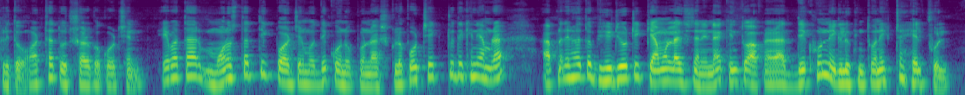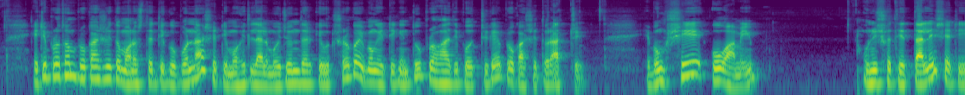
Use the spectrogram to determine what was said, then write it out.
কৃত, অর্থাৎ উৎসর্গ করছেন। এবার তার মনস্তাত্ত্বিক পর্যায়ের মধ্যে কোন উপন্যাসগুলো পড়ছে একটু দেখে নিই আমরা। আপনাদের হয়তো ভিডিওটি কেমন লাগছে জানি না, কিন্তু আপনারা দেখুন, এগুলো কিন্তু অনেকটা হেল্পফুল এটি প্রথম প্রকাশিত মনস্তাত্ত্বিক উপন্যাস, এটি মহিতলাল মজুমদারকে উৎসর্গ এবং এটি কিন্তু প্রভাতী পত্রিকায় প্রকাশিত রাত্রি। এবং সে ও আমি উনিশশো তেতাল্লিশ, এটি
